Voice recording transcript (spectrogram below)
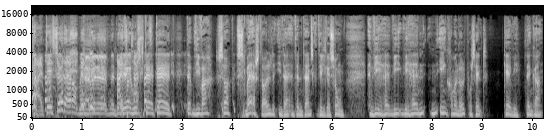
Kai. Det er sødt af dig, men... Ja, men, øh, men jeg kan huske, der, der, der, vi var så smadret stolte i den, den danske delegation, at vi havde, vi, vi havde 1,0 procent, gav vi dengang.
